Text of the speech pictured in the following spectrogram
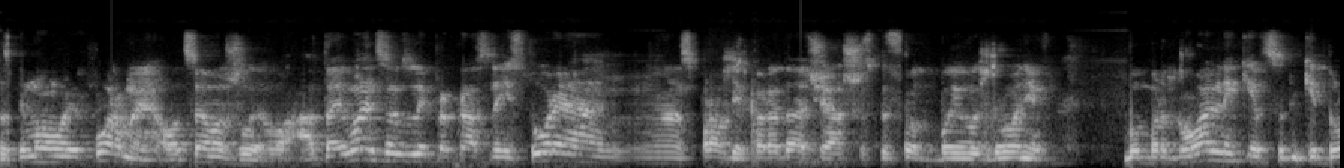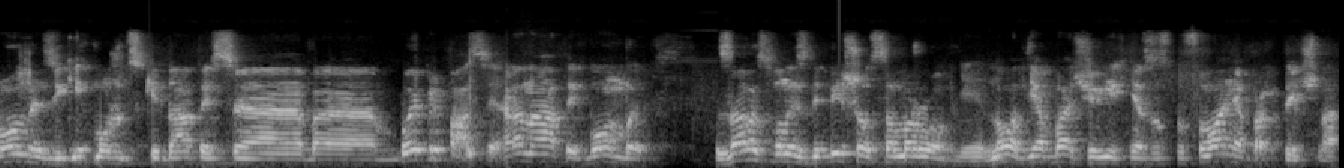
зимової форми, оце важливо. А Тайвань це взагалі прекрасна історія. Справді передача 600 бойових дронів. Бомбардувальників це такі дрони, з яких можуть скидатися е, боєприпаси, гранати, бомби. Зараз вони здебільшого саморобні. Ну от я бачив їхнє застосування практично.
